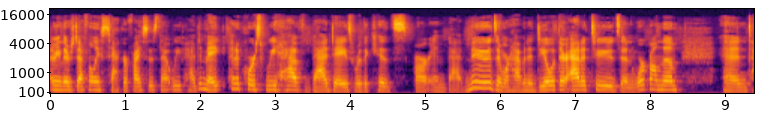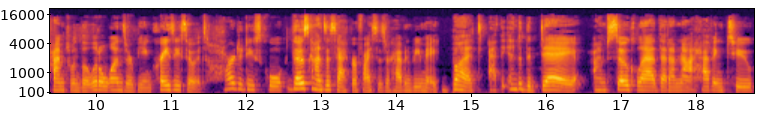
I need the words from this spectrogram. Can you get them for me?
I mean, there's definitely sacrifices that we've had to make. And of course, we have bad days where the kids are in bad moods and we're having to deal with their attitudes and work on them and times when the little ones are being crazy, so it's hard to do school. Those kinds of sacrifices are having to be made. But at the end of the day, I'm so glad that I'm not having to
